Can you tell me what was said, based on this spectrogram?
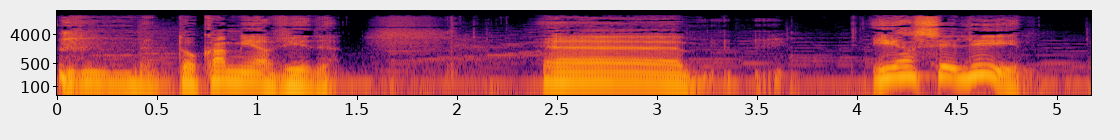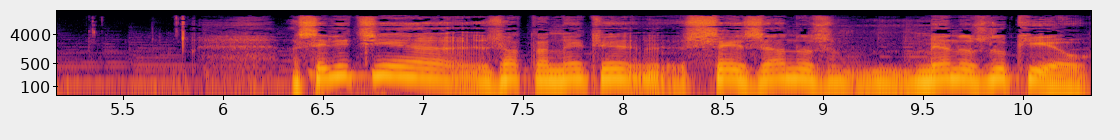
tocar minha vida. É, e a Celi, a Celi tinha exatamente seis anos menos do que eu.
